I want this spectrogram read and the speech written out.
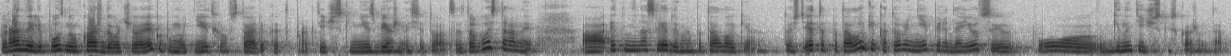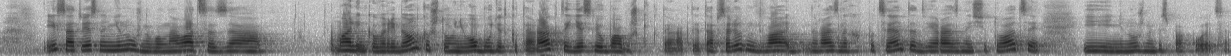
рано или поздно у каждого человека помутнеет хрусталик. Это практически неизбежная ситуация. С другой стороны, а, это не наследуемая патология. То есть это патология, которая не передается по генетически, скажем так. И, соответственно, не нужно волноваться за маленького ребенка, что у него будет катаракта, если у бабушки катаракта. Это абсолютно два разных пациента, две разные ситуации, и не нужно беспокоиться.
